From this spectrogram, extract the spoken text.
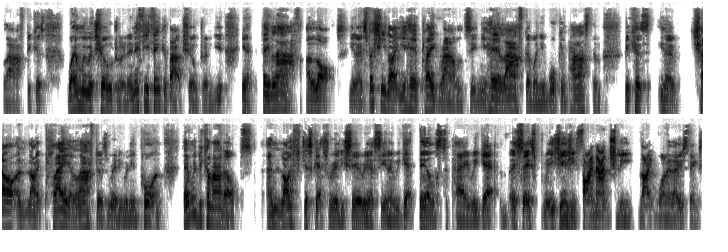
laugh. Because when we were children, and if you think about children, you you know they laugh a lot. You know, especially like you hear playgrounds and you hear laughter when you're walking past them, because you know child like play and laughter is really really important. Then we become adults, and life just gets really serious. You know, we get bills to pay. We get it's, it's, it's usually financially like one of those things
